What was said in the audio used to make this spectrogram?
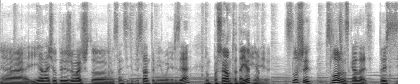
А, и я начал переживать, что с антидепрессантами его нельзя. Ну, по шарам-то дает, И, нет? Слушай, сложно сказать. То есть...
